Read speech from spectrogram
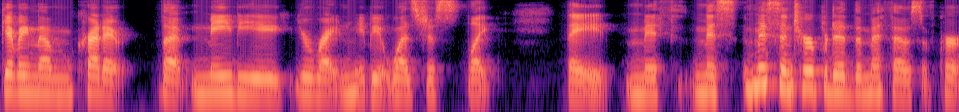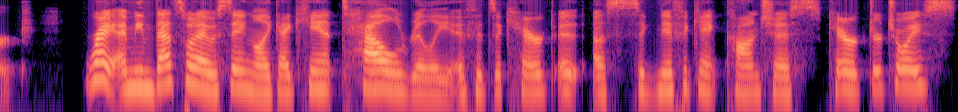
giving them credit that maybe you're right, and maybe it was just like they myth mis- misinterpreted the mythos of Kirk. Right. I mean, that's what I was saying. Like, I can't tell really if it's a character, a significant conscious character choice.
